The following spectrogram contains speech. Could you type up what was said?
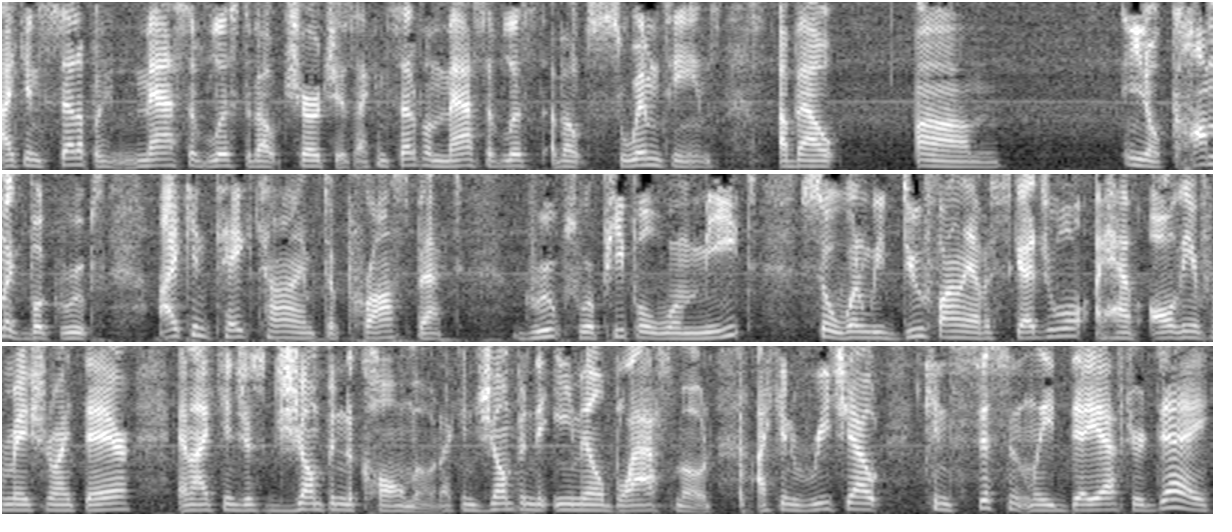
I can set up a massive list about churches. I can set up a massive list about swim teams, about um, you know, comic book groups. I can take time to prospect groups where people will meet. So when we do finally have a schedule, I have all the information right there and I can just jump into call mode. I can jump into email blast mode. I can reach out consistently day after day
